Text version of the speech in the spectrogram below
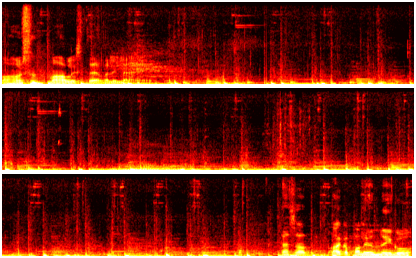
mahdollista ja välillä ei. Tässä on aika paljon niinku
